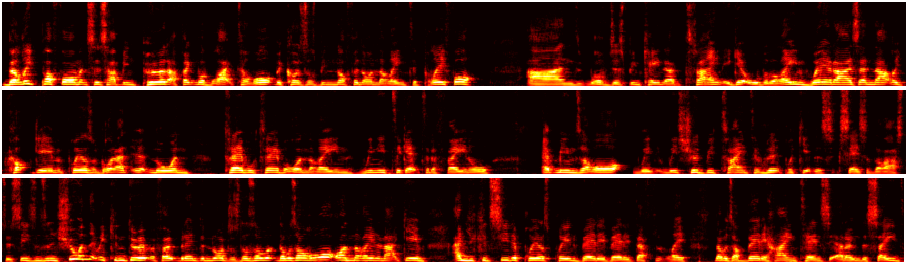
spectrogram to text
The league performances have been poor. I think we've lacked a lot because there's been nothing on the line to play for. And we've just been kind of trying to get over the line. Whereas in that League Cup game, players are going into it knowing treble, treble on the line. We need to get to the final. It means a lot. We, we should be trying to replicate the success of the last two seasons and showing that we can do it without Brendan Rodgers. There's a, there was a lot on the line in that game, and you could see the players playing very, very differently. There was a very high intensity around the side.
